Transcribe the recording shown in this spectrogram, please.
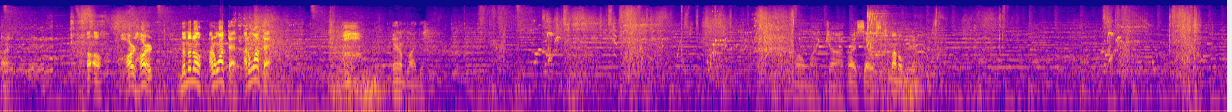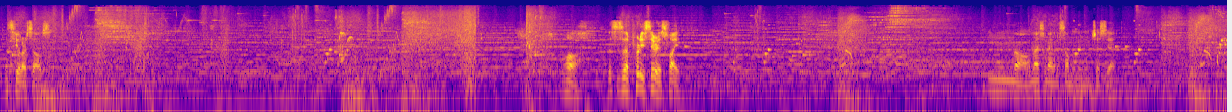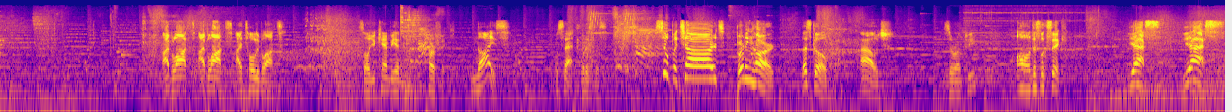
Alright. Uh-oh. Hard heart? No, no, no. I don't want that. I don't want that. and I'm blinded. Oh my god. Alright, Ceres, come on over here. Let's heal ourselves. Oh, this is a pretty serious fight. Mm, no, I'm actually not gonna summon anyone just yet. I blocked. I blocked. I totally blocked. So you can't be hitting me. Perfect. Nice. What's that? What is this? Supercharge! Burning hard. Let's go. Ouch. Zero MP. Oh, this looks sick. Yes. Yes.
